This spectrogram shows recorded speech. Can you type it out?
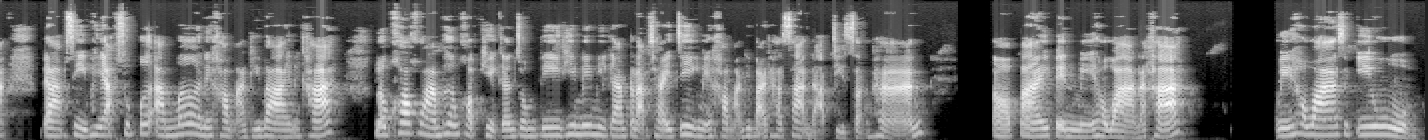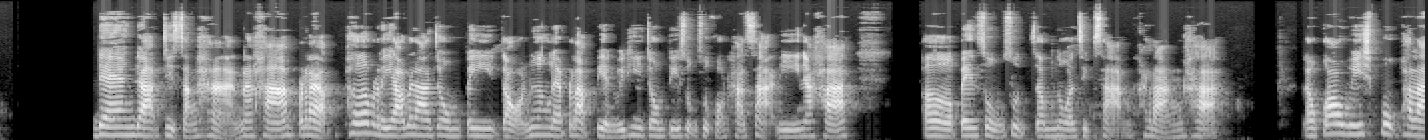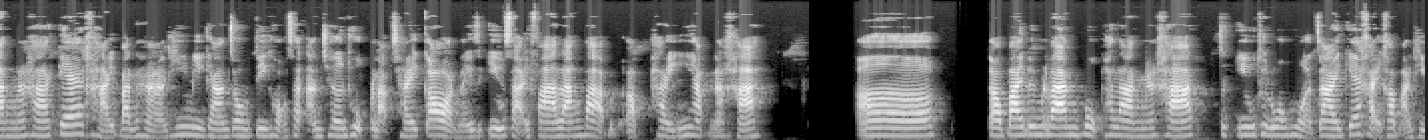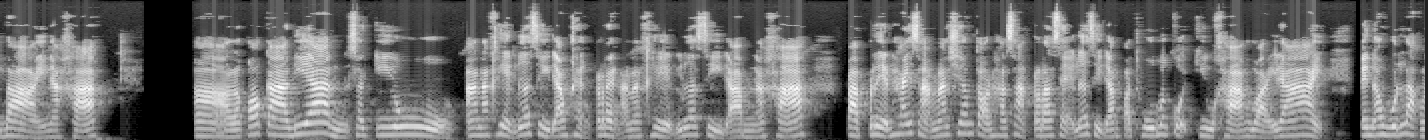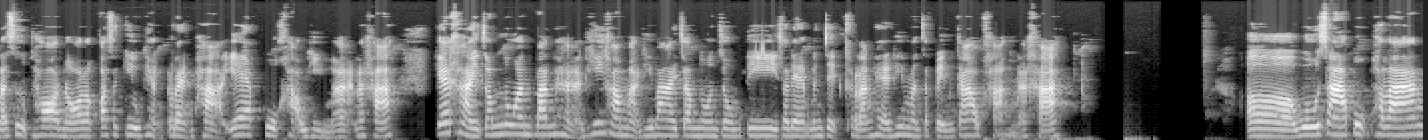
ดาบสี่พยักซูเปอร์อาร์เมอร์ในคำอธิบายนะคะ ลบข้อความเพิ่มขอบเขตการโจมตีที่ไม่มีการปรับใช้จริงในคำอธิบายทักษะดาบจิตสังหาร ต่อไปเป็นเมฮวานะคะ เมฮวาสกิล แดงดาบจิตสังหารนะคะ ปรับเพิ่มระยะเวลาโจมตีต่อเนื่องและปรับเปลี่ยนวิธีโจมตีสูงสุดของทักษะนี้นะคะ เออเป็นสูงสุดจำนวน 13 ครั้งค่ะ แล้วก็วิชปลุกพลังนะคะ แก้ไขปัญหาที่มีการโจมตีของสัตว์อัญเชิญถูกปรับใช้ก่อนในสกิลสายฟ้าล้างบาปกับภัยเงียบนะคะ เอ่อต่อไปเป็นรันปลุกพลังนะคะ สกิลทะลวงหัวใจแก้ไขคำอธิบายนะคะ อ่าแล้วก็การเดียนสกิลอาณาเขตเลือดสีดำแข็งแกร่งอาณาเขตเลือดสีดำนะคะ ปรับเปลี่ยนให้สามารถเชื่อมต่อทักษะกระแสเลือดสีดำปะทุมื่อกดคิวค้างไว้ได้ เป็นอาวุธหลักและสืบทอดเนาะแล้วก็สกิลแข็งแกร่งผ่าแยกภูเขาหิมะนะคะ แก้ไขจำนวนปัญหาที่คำอธิบายจำนวนโจมตี แสดงเป็น 7 ครั้งแทนที่มันจะเป็น 9 ครั้งนะคะเอ่อวูซาปลุกพลัง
